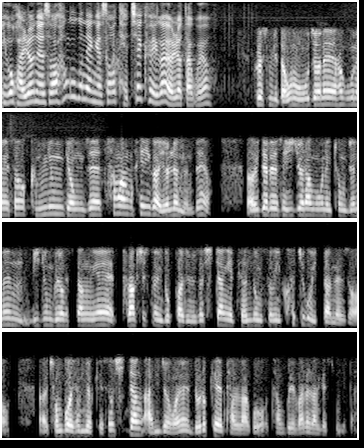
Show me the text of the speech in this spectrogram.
이거 관련해서 한국은행에서 대책회의가 열렸다고요? 그렇습니다. 오늘 오전에 한국은행에서 금융경제 상황회의가 열렸는데요. 어, 이 자리에서 이주열 한국은행 총재는 미중 무역 협상의 불확실성이 높아지면서 시장의 변동성이 커지고 있다면서 어, 정부와 협력해서 시장 안정화에 노력해 달라고 당부의 말을 남겼습니다.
